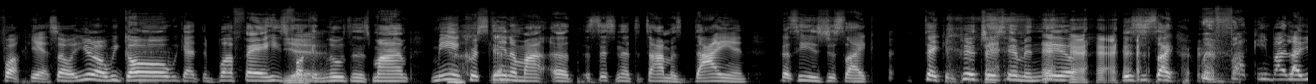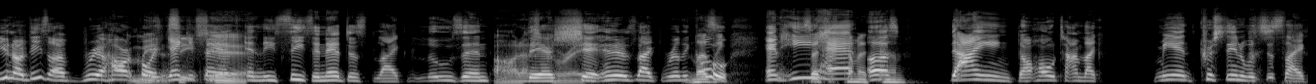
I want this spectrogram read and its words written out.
"Fuck yeah!" So you know, we go. We got the buffet. He's Yeah. fucking losing his mind. Me and Christina, my uh, assistant at the time, is dying because he is just like taking pictures. Him and Neil. It's just like we're fucking by like you know these are real hardcore Amazing Yankee seats, fans yeah. in these seats and they're just like losing oh, their great. shit and it was like really Leslie- cool. And he had us down. dying the whole time. Like me and Christina was just like,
